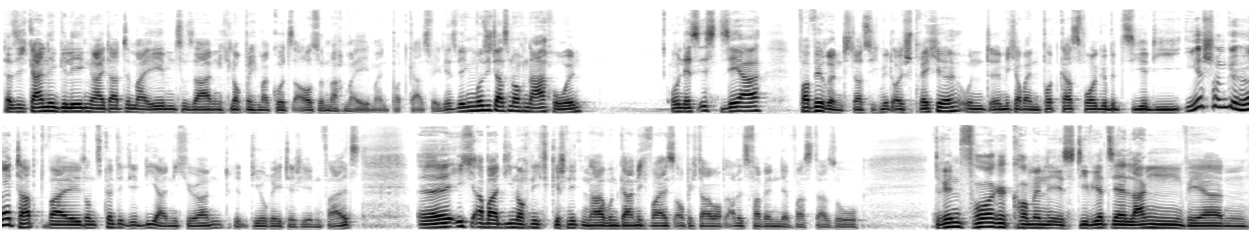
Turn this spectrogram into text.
dass ich keine Gelegenheit hatte, mal eben zu sagen, ich logge mich mal kurz aus und mache mal eben einen Podcast fertig. Deswegen muss ich das noch nachholen. Und es ist sehr verwirrend, dass ich mit euch spreche und äh, mich auf eine Podcast-Folge beziehe, die ihr schon gehört habt, weil sonst könntet ihr die ja nicht hören, theoretisch jedenfalls. Äh, ich aber die noch nicht geschnitten habe und gar nicht weiß, ob ich da überhaupt alles verwende, was da so drin vorgekommen ist. Die wird sehr lang werden,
